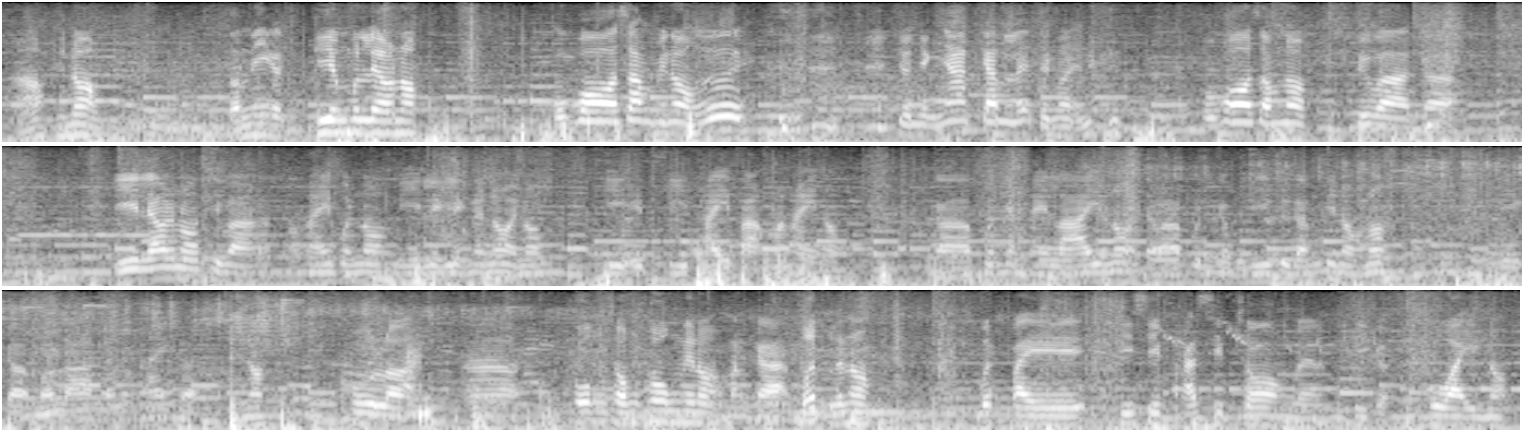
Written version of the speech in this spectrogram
เอาพี่น้อง ตอนนี้ก็เกียงหมดแล้วเนาะผมพอซ้ำพี่น้องเอ้ยจนอย่างญาติกันแล้วจังหน่อยนี่ผมพอซ้ำเนาะคือว่าก็ดีแล้วเนาะที่ว่าเอาให้เพิ่นเนาะมีเล็กๆน้อยๆเนาะที่ FC ไทยฝากมาให้เนาะก็เพิ่นยังให้ร้ายอยู่เนาะแต่ว่าเพิ่นกับบ่มีคือกันพี่น้องเนาะนี่ก็เบาลากันยังให้ก็เนาะพูดละอ่าทงสองทงเนี่ยเนาะมันก็เบิดแล้วเนาะเบิดไป40 50ซองเลยบางทีก็กลัวอีกเนาะ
